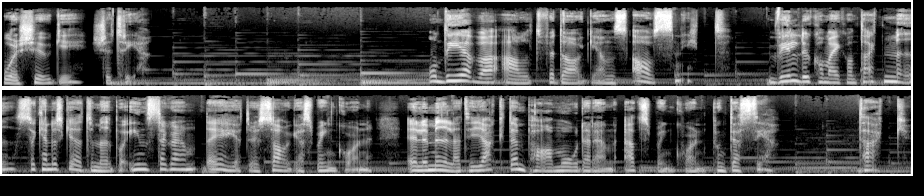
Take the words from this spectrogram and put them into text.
år 2023. Och det var allt för dagens avsnitt. Vill du komma i kontakt med mig så kan du skriva till mig på Instagram där jag heter Saga Springkorn eller mejla till jaktenpamordaren springkorn.se. Tack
